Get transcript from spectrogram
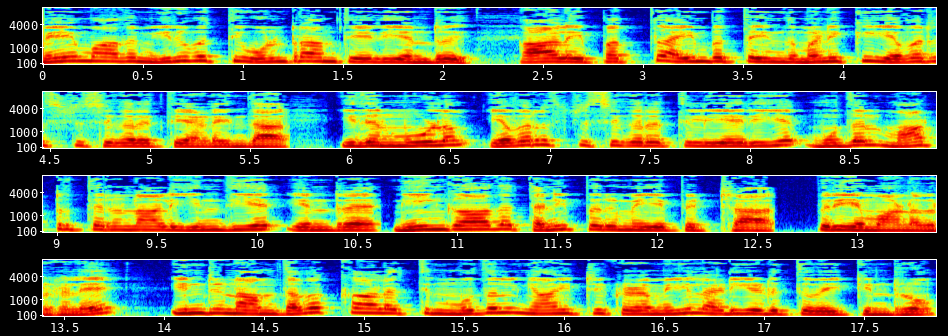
மே மாதம் இருபத்தி ஒன்றாம் தேதியன்று காலை பத்து ஐம்பத்தைந்து மணிக்கு எவரெஸ்ட் சிகரத்தை அடைந்தார். இதன் மூலம் எவரெஸ்ட் சிகரத்தில் ஏறிய முதல் மாற்றுத்திறனாளி இந்தியர் என்ற நீங்காத தனிப்பெருமையை பெற்றார். பிரியமானவர்களே இன்று நாம் தவக்காலத்தின் முதல் ஞாயிற்றுக்கிழமையில் அடியெடுத்து வைக்கின்றோம்.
